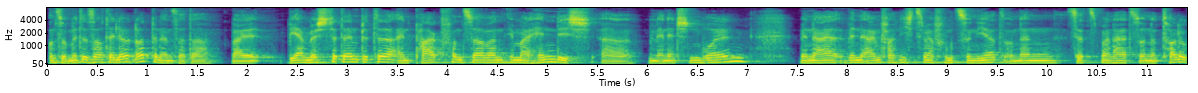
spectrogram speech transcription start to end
und somit ist auch der Load Balancer da. Weil wer möchte denn bitte einen Park von Servern immer händisch äh, managen wollen, wenn, er, wenn einfach nichts mehr funktioniert und dann setzt man halt so eine tolle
